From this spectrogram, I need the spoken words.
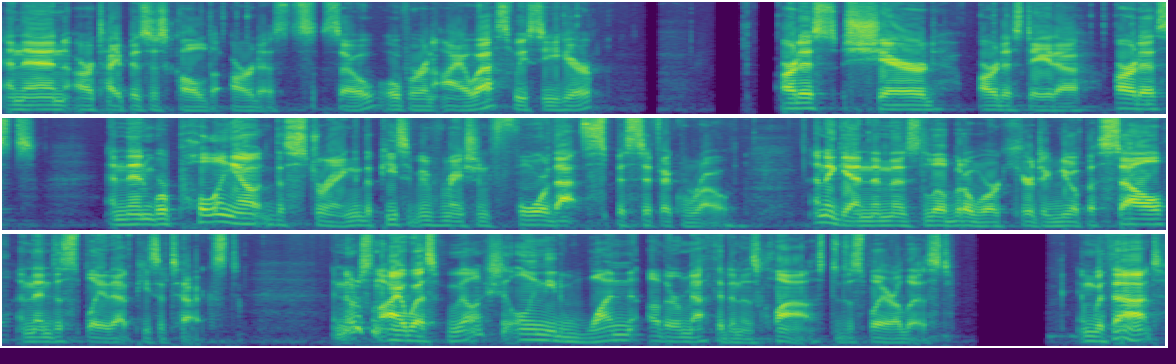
And then our type is just called artists. So over in iOS, we see here artists shared artist data artists. And then we're pulling out the string, the piece of information for that specific row. And again, then there's a little bit of work here to new up a cell and then display that piece of text. And notice in iOS, we actually only need one other method in this class to display our list. And with that,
